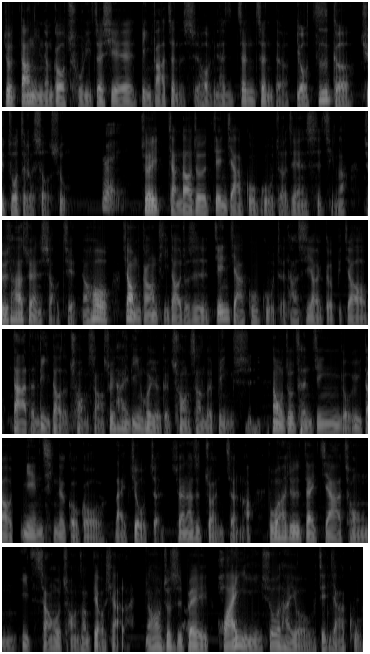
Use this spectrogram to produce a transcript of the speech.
就当你能够处理这些并发症的时候，你才是真正的有资格去做这个手术。对，所以讲到就是肩胛骨骨折这件事情啊，就是它虽然少见，然后像我们刚刚提到，就是肩胛骨骨折，它是要一个比较大的力道的创伤，所以它一定会有一个创伤的病史。那我就曾经有遇到年轻的狗狗来就诊，虽然它是转诊了，不过它就是在家从椅子上或床上掉下来，然后就是被怀疑说它有肩胛骨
